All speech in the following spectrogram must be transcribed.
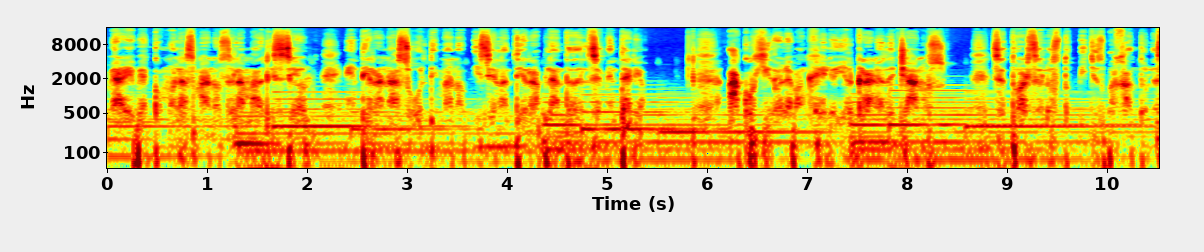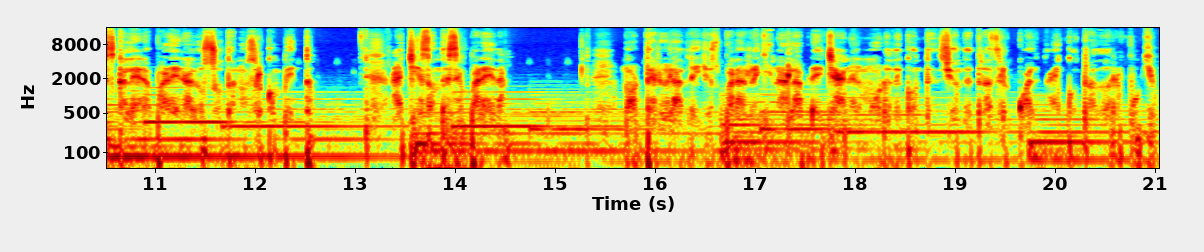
Mary ve como las manos de la madre Seol entierran a su última novicia en la tierra blanda del cementerio. Ha cogido el evangelio y el cráneo de Janus. Se tuerce los tobillos bajando la escalera para ir a los sótanos del convento. Allí es donde se empareda. Mortero y ladrillos para rellenar la brecha en el muro de contención detrás del cual ha encontrado refugio,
